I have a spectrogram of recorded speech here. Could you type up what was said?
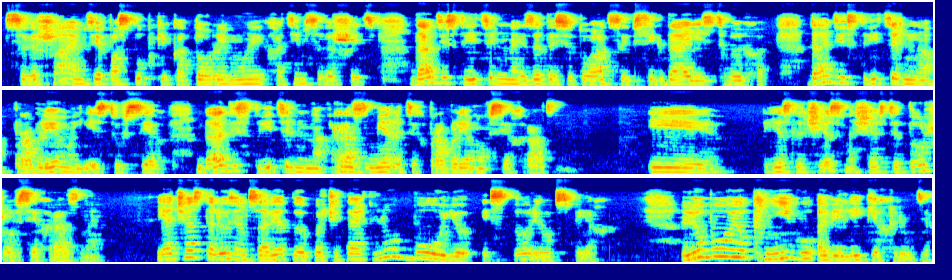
совершаем те поступки, которые мы хотим совершить. Да, действительно, из этой ситуации всегда есть выход. Да, действительно, проблемы есть у всех. Да, действительно, размер этих проблем у всех разный. И, если честно, счастье тоже у всех разное. Я часто людям советую почитать любую историю успеха любую книгу о великих людях.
